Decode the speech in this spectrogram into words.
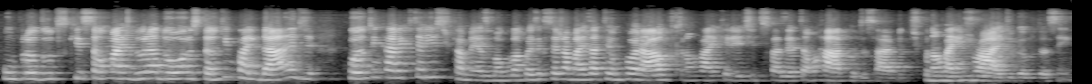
com produtos que são mais duradouros, tanto em qualidade quanto em característica mesmo, alguma coisa que seja mais atemporal, que tu não vai querer te desfazer tão rápido, sabe? Tipo, não vai enjoar, digamos assim.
